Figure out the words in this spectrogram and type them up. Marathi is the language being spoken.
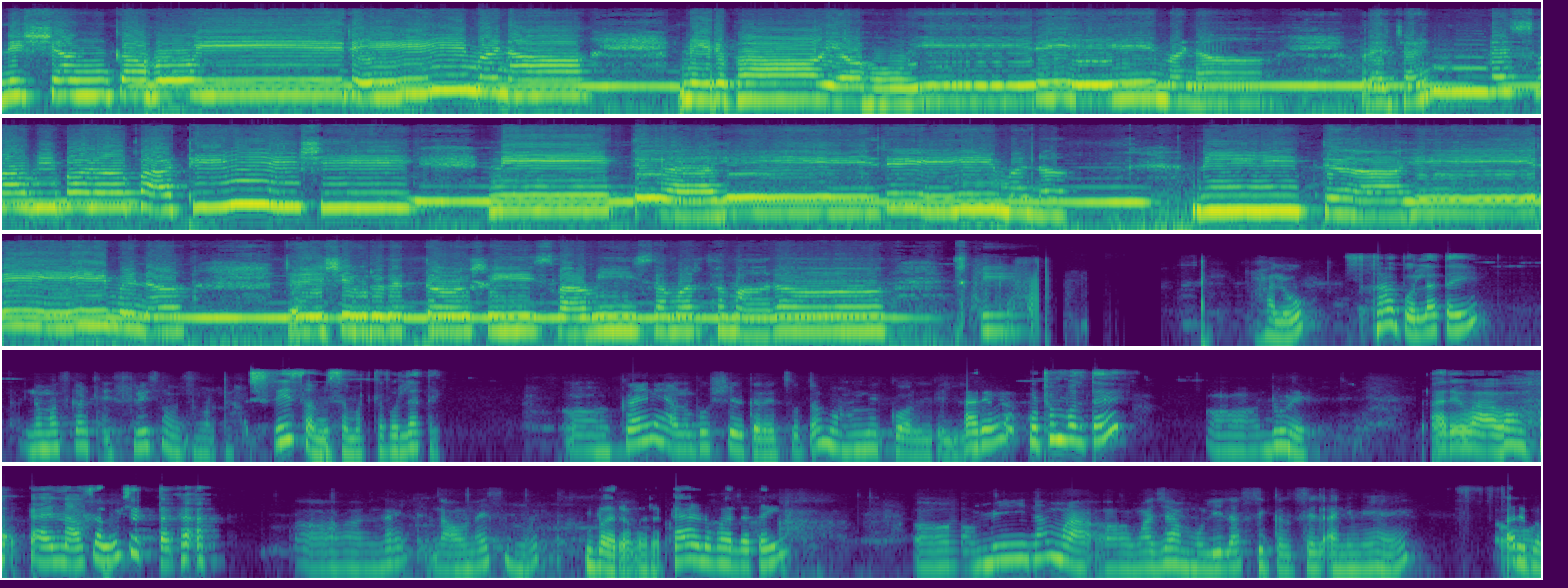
निशंक होई रे मना निर्भय होई रे मना। प्रचंड स्वविबळ पाठीशी नित्य आहे रे मना। नित्य आहे जय शिवदत्त श्री स्वामी समर्थ महाराज की हॅलो. हा बोला ताई. नमस्कार ताई श्री स्वामी समर्थ. श्री स्वामी समर्थ बोला ताई. काही नाही अनुभव शेअर करायचा होता म्हणून मी कॉल केला. अरे वा कुठून बोलताय? धुळे. अरे वा वा. काय नाव सांगू शकता का? नाही नाव नाही सांगत. बरं बरं. काय अनुभव आला ताई? मी ना माझ्या मुलीला सिकल सेल अॅनिमिया आहे.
